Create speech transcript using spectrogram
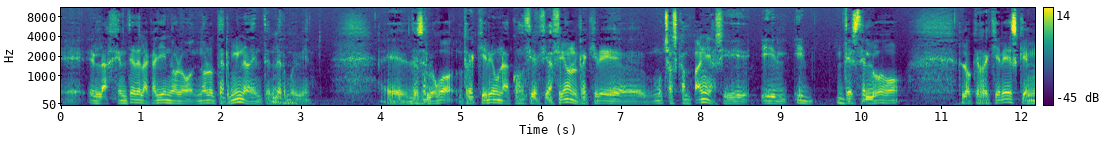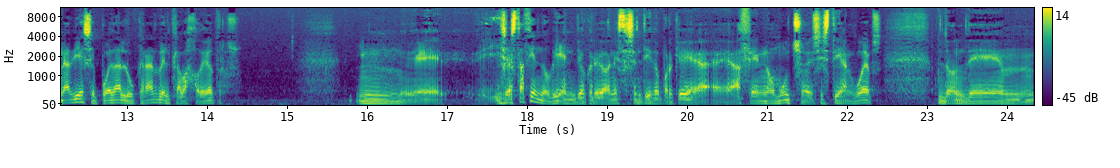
eh, la gente de la calle no lo, no lo termina de entender muy bien. Eh, desde luego requiere una concienciación, requiere eh, muchas campañas y, desde luego lo que requiere es que nadie se pueda lucrar del trabajo de otros. Mm, y se está haciendo bien, yo creo, en este sentido, porque eh, hace no mucho existían webs donde mm,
